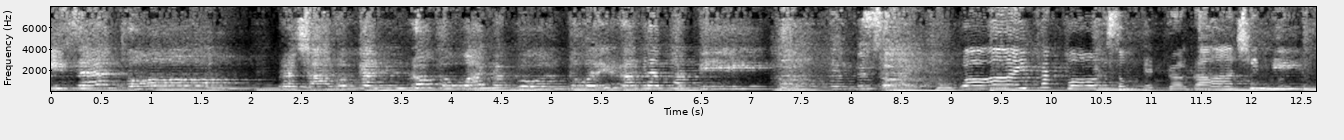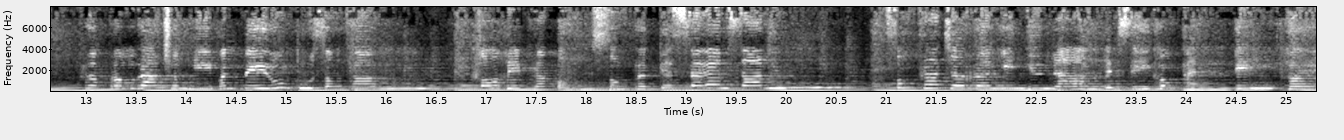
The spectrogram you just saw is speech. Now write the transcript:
มีแสงทอง ประชารวมกันร้องถวายพระโกรด้วยรักและพักดีสอยถวายพระพรสมเด็จพระราชินีพระบรมราชนีพันปีหลวงผู้ทรงธรรมขอให้พระองค์ทรงพระเกษมสันทรงพระเจริญยิ่งยืนนานเป็นสีของแผ่นดินไทย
